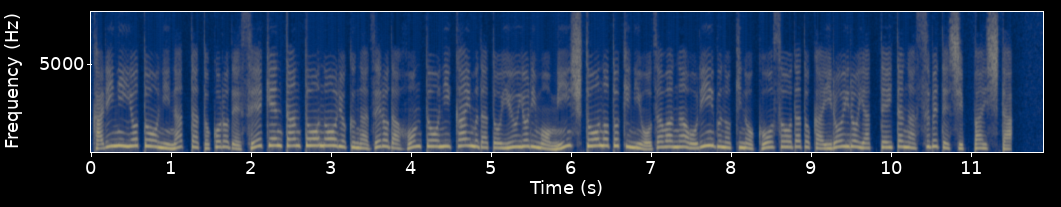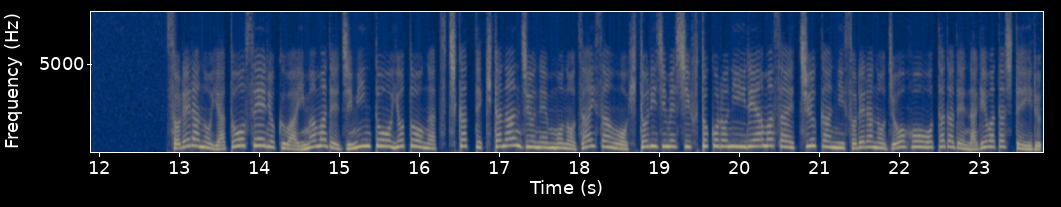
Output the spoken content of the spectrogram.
仮に与党になったところで政権担当能力がゼロだ本当に皆無だというよりも民主党の時に小沢がオリーブの木の構想だとか色々やっていたが全て失敗した。それらの野党勢力は今まで自民党与党が培ってきた何十年もの財産を独り占めし懐に入れ余さえ中間にそれらの情報をただで投げ渡している。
